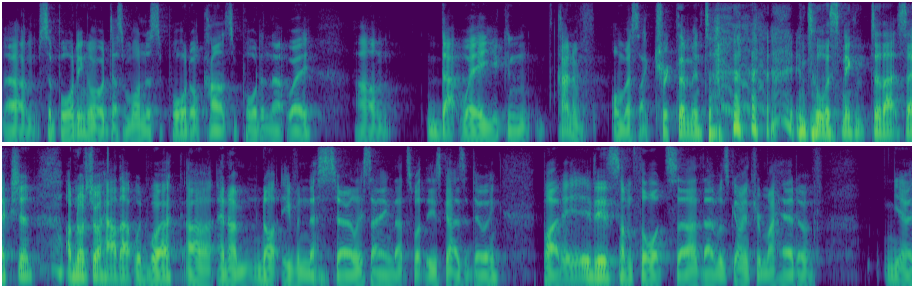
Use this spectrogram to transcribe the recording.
um, supporting or doesn't want to support or can't support in that way. Um, that way you can kind of almost like trick them into into listening to that section. I'm not sure how that would work, uh, and I'm not even necessarily saying that's what these guys are doing, but it is some thoughts uh, that was going through my head of you know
